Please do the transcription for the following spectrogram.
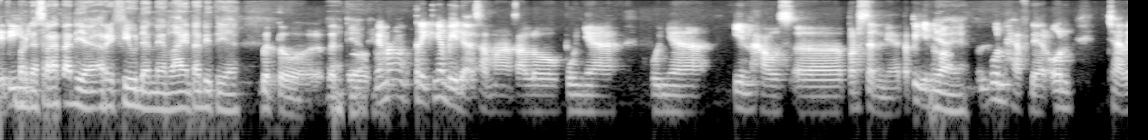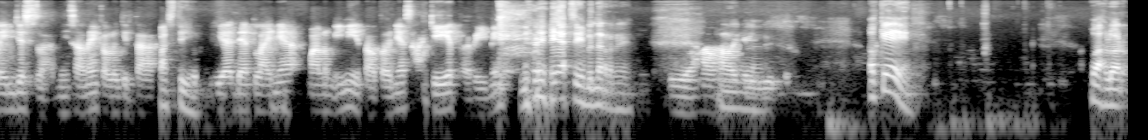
Jadi Berdasarkan tadi ya review dan lain-lain tadi itu ya. betul betul. Oke. Memang triknya beda sama kalau punya punya in-house uh, person ya. Tapi in-house Iya, iya. pun have their own challenges lah. Misalnya kalau kita Pasti. dia deadline-nya malam ini, tau-taunya sakit hari ini. Iya sih bener. Iya, hal-hal kayak Hmm. gitu. Oke. Wah luar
